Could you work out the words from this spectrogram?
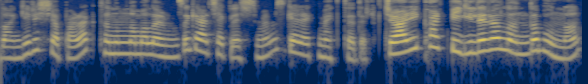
firmadan giriş yaparak tanımlamalarımızı gerçekleştirmemiz gerekmektedir. Cari kart bilgileri alanında bulunan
